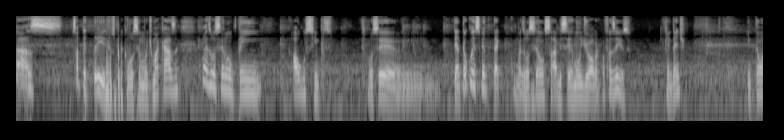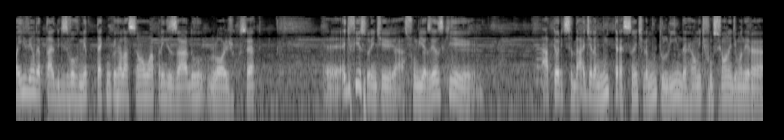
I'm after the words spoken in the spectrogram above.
as, os apetrechos para que você monte uma casa, mas você não tem algo simples. Você tem até o conhecimento técnico, mas você não sabe ser mão de obra para fazer isso. Entende? Então aí vem um detalhe do desenvolvimento técnico em relação a um aprendizado lógico, certo? É, é difícil a gente assumir às vezes que a teoricidade ela é muito interessante, ela é muito linda, realmente funciona de maneira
